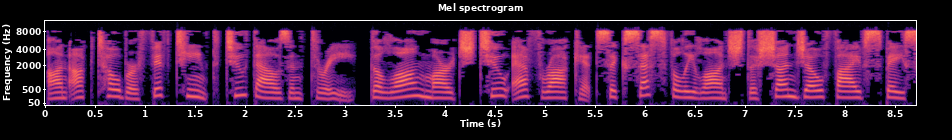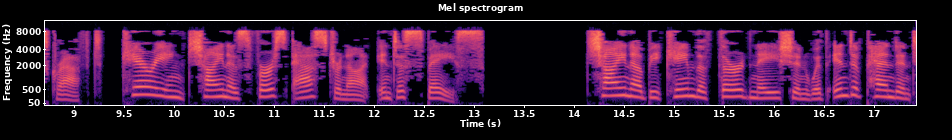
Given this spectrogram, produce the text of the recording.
On October 15, 2003, the Long March 2F rocket successfully launched the Shenzhou 5 spacecraft, carrying China's first astronaut into space. China became the third nation with independent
